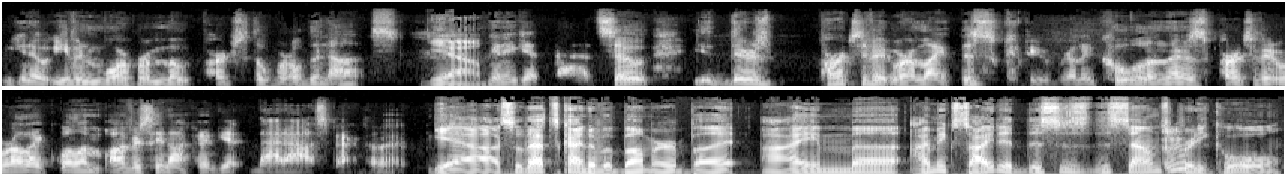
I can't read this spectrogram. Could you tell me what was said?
you know, even more remote parts of the world than us Yeah. going to get that? So there's parts of it where I'm like, this could be really cool, and there's parts of it where I'm like, well, I'm obviously not going to get that aspect of it. Yeah, so that's kind of a bummer, but I'm uh, I'm excited. This is this sounds Mm. pretty cool.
